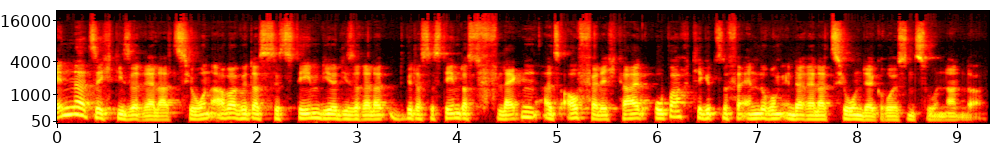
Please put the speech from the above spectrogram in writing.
Ändert sich diese Relation aber, wird das System dir diese wird das System das flaggen als Auffälligkeit. Obacht, hier gibt es eine Veränderung in der Relation der Größen zueinander.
